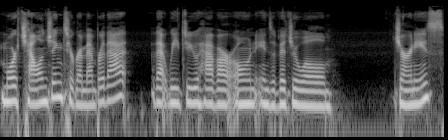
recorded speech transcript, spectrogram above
more challenging to remember that that we do have our own individual journeys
